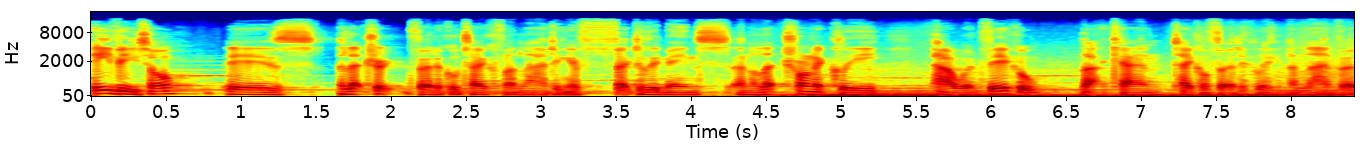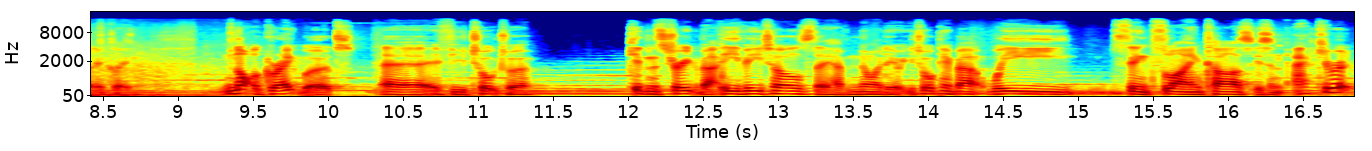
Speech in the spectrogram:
eVTOL is electric vertical takeoff and landing. It effectively means an electronically powered vehicle that can take off vertically and land vertically. Not a great word. Uh, if you talk to a kid in the street about eVTOLs, they have no idea what you're talking about. We think flying cars isn't accurate,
